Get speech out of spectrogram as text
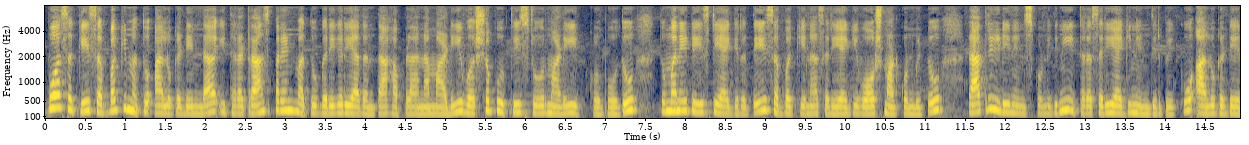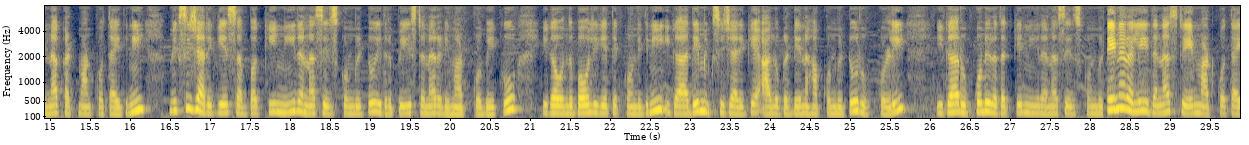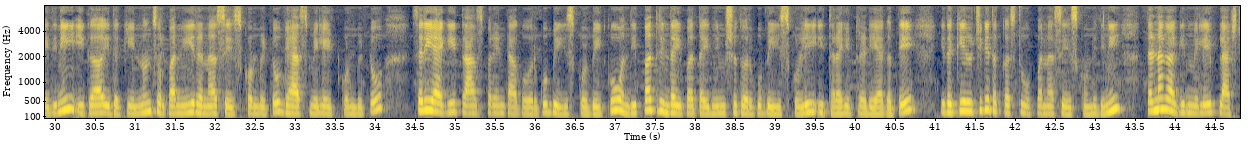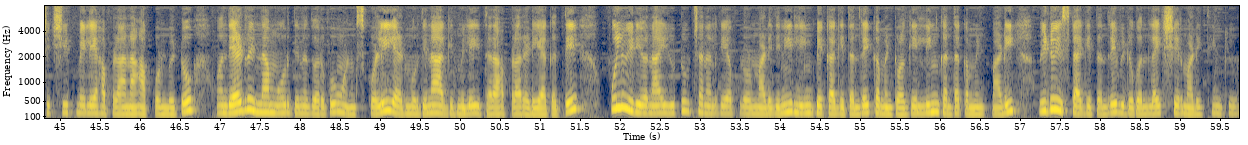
ಉಪವಾಸಕ್ಕೆ ಸಬ್ಬಕ್ಕಿ ಮತ್ತು ಆಲೂಗಡ್ಡೆಯಿಂದ ಈ ಥರ ಟ್ರಾನ್ಸ್ಪರೆಂಟ್ ಮತ್ತು ಗರಿಗರಿಯಾದಂಥ ಹಪ್ಪಳನ ಮಾಡಿ ವರ್ಷ ಪೂರ್ತಿ ಸ್ಟೋರ್ ಮಾಡಿ ಇಟ್ಕೊಳ್ಬೋದು. ತುಂಬಾ ಟೇಸ್ಟಿಯಾಗಿರುತ್ತೆ ಸಬ್ಬಕ್ಕಿನ ಸರಿಯಾಗಿ ವಾಶ್ ಮಾಡ್ಕೊಂಡ್ಬಿಟ್ಟು ರಾತ್ರಿ ಇಡೀ ನೆನೆಸ್ಕೊಂಡಿದ್ದೀನಿ ಈ ಥರ ಸರಿಯಾಗಿ ನೆಂದಿರಬೇಕು. ಆಲೂಗಡ್ಡೆಯನ್ನು ಕಟ್ ಮಾಡ್ಕೊತಾ ಇದ್ದೀನಿ ಮಿಕ್ಸಿ ಜಾರಿಗೆ ಸಬ್ಬಕ್ಕಿ, ನೀರನ್ನು ಸೇರಿಸ್ಕೊಂಡ್ಬಿಟ್ಟು ಇದ್ರ ಪೇಸ್ಟನ್ನು ರೆಡಿ ಮಾಡ್ಕೋಬೇಕು ಈಗ ಒಂದು ಬೌಲಿಗೆ ತೆಕ್ಕೊಂಡಿದ್ದೀನಿ ಈಗ ಅದೇ ಮಿಕ್ಸಿ ಜಾರಿಗೆ ಆಲೂಗಡ್ಡೆಯನ್ನು ಹಾಕ್ಕೊಂಡ್ಬಿಟ್ಟು ರುಬ್ಕೊಳ್ಳಿ. ಈಗ ರುಬ್ಕೊಂಡಿರೋದಕ್ಕೆ ನೀರನ್ನು ಸೇರಿಸ್ಕೊಂಡ್ಬಿಟ್ಟು ಟ್ರೈನರಲ್ಲಿ ಇದನ್ನು ಸ್ಟ್ರೇನ್ ಮಾಡ್ಕೋತಾ ಇದ್ದೀನಿ. ಈಗ ಇದಕ್ಕೆ ಇನ್ನೊಂದು ಸ್ವಲ್ಪ ನೀರನ್ನು ಸೇರಿಸ್ಕೊಂಡ್ಬಿಟ್ಟು, ಗ್ಯಾಸ್ ಮೇಲೆ ಇಟ್ಕೊಂಡ್ಬಿಟ್ಟು, ಸರಿಯಾಗಿ ಟ್ರಾನ್ಸ್ಪರೆಂಟ್ ಆಗೋವರೆಗೂ ಬೇಯಿಸ್ಕೊಳ್ಬೇಕು. ಒಂದು ಇಪ್ಪತ್ತರಿಂದ ಇಪ್ಪತ್ತೈದು ನಿಮಿಷದವರೆಗೂ ಬೇಯಿಸ್ಕೊಳ್ಳಿ. ಈ ಥರ ಹಿಟ್ಟು ರೆಡಿ ಆಗುತ್ತೆ. ಇದಕ್ಕೆ ರುಚಿಗೆ ತಕ್ಕಷ್ಟು ಉಪ್ಪನ್ನು ಸೇರಿಸ್ಕೊಂಡಿದ್ದೀನಿ. ತಣ್ಣಗಾಗಿದ ಮೇಲೆ ಪ್ಲಾಸ್ಟಿಕ್ ಶೀಟ್ ಮೇಲೆ ಹಪ್ಪಳನ ಹಾಕ್ಕೊಂಡ್ಬಿಟ್ಟು ಒಂದೆರಡರಿಂದ ಮೂರು ದಿನದವರೆಗೂ ಒಣಗಿಸ್ಕೊಳ್ಳಿ. ಎರಡು ಮೂರು ದಿನ ಆಗಿದ್ಮೇಲೆ ಈ ಥರ ಹಪ್ಪಳ ರೆಡಿ ಆಗುತ್ತೆ. ಫುಲ್ ವಿಡಿಯೋನ ಯೂಟ್ಯೂಬ್ ಚಾನಲ್ಗೆ ಅಪ್ಲೋಡ್ ಮಾಡಿದ್ದೀನಿ. ಲಿಂಕ್ ಬೇಕಾಗಿತ್ತಂದರೆ ಕಮೆಂಟ್ ಒಳಗೆ ಲಿಂಕ್ ಅಂತ ಕಮೆಂಟ್ ಮಾಡಿ. ವಿಡಿಯೋ ಇಷ್ಟ ಆಗಿತ್ತಂದರೆ ವಿಡಿಯೋಗೊಂದು ಲೈಕ್ ಶೇರ್ ಮಾಡಿ. Thank you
